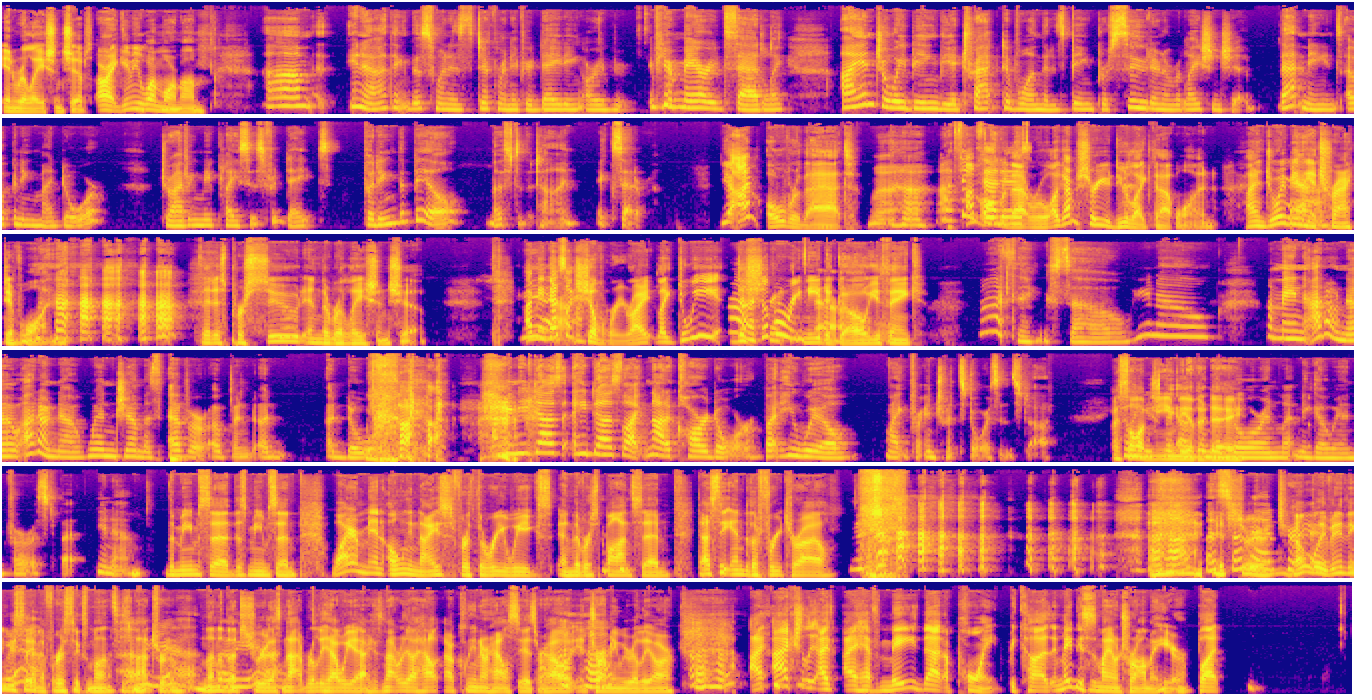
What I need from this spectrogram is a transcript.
in relationships. All right, give me one more, mom. Um, you know, I think this one is different if you're dating or if you're if you're married. Sadly, I enjoy being the attractive one that is being pursued in a relationship. That means opening my door, driving me places for dates, footing the bill most of the time, etc. Yeah, I'm over that. Uh-huh. I think I'm that over is- that rule. Like I'm sure you do like that one. I enjoy being the attractive one that is pursued in the relationship. I mean, that's like chivalry, right? Like, do we does I chivalry think need to go, you think? I think so. You know, I mean, I don't know. I don't know when Jim has ever opened a a door. I mean, he does. He does like not a car door, but he will like for entrance doors and stuff. I He'll saw a meme the other day. door and let me go in first. But you know, The meme said, this meme said, why are men only nice for three weeks? And the response said, that's the end of the free trial. uh-huh. That's it's true. somehow Don't believe anything we say in the first six months. It's Oh, not true. yeah. None of Oh, that's true. That's not really how we act. It's not really how, how clean our house is or how Uh-huh. charming we really are. Uh-huh. I actually I I have made that a point because and maybe this is my own trauma here, but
